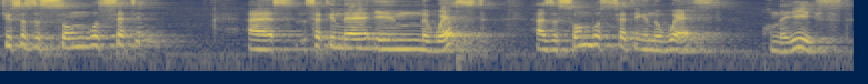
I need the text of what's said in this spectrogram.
just as the sun was setting, uh, setting there in the west. As the sun was setting in the west, on the east,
